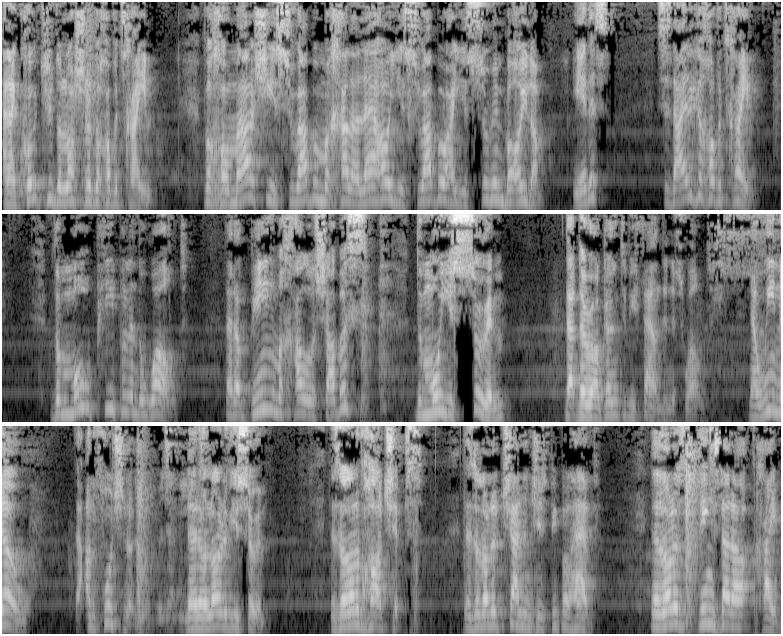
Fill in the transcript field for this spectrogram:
and I quote you the Lashon of the Chofetz Chaim, V'chomash yisrabu mechalaleho yisrabu ha-yisurim. You hear this? It says the Heilige Chofetz Chaim, the more people in the world that are being mechalal Shabbos, the more yisurim that there are going to be found in this world. Now we know that unfortunately there are a lot of Yisurim. There's a lot of hardships. There's a lot of challenges people have. There's a lot of things that are chaim.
